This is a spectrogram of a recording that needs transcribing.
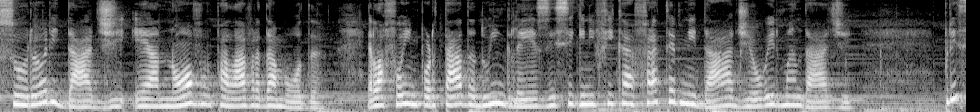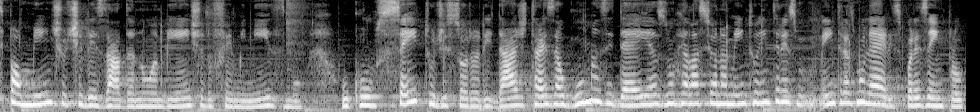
Sororidade é a nova palavra da moda. Ela foi importada do inglês e significa fraternidade ou irmandade. Principalmente utilizada no ambiente do feminismo, o conceito de sororidade traz algumas ideias no relacionamento entre as, entre as mulheres. Por exemplo,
